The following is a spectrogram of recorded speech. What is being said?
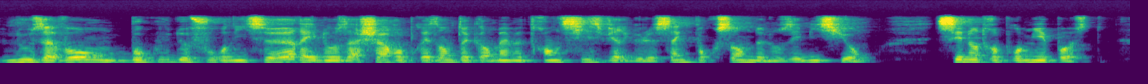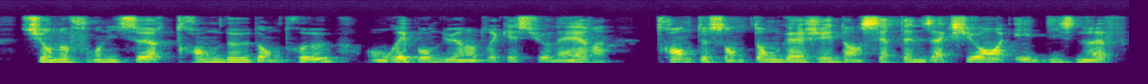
nous avons beaucoup de fournisseurs et nos achats représentent quand même 36,5% de nos émissions. C'est notre premier poste. Sur nos fournisseurs, 32 d'entre eux ont répondu à notre questionnaire, 30 sont engagés dans certaines actions et 19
